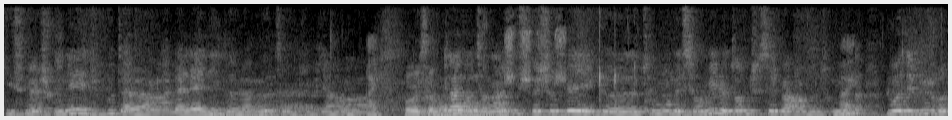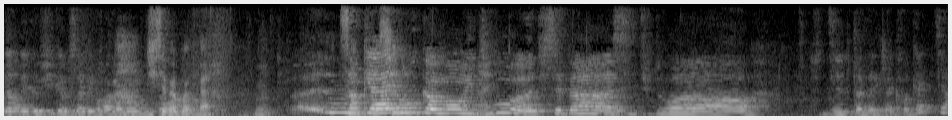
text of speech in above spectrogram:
qui- se met à chouiner, et du coup, t'as la, la Lali de la meute qui vient. euh, Ouais. Ouais, ça Donc là, quand il y en a un qui se fait choper et que tout le monde est sur lui, le temps que tu sépares un peu tout le monde. Ouais. Moi, au début, je regardais Kofi comme ça, les bras ballants. en Tu sais pas quoi disant, faire. euh, ou comment et Ouais. tout, euh, tu sais pas si tu dois. Tu peut-être avec la croquette, tiens.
